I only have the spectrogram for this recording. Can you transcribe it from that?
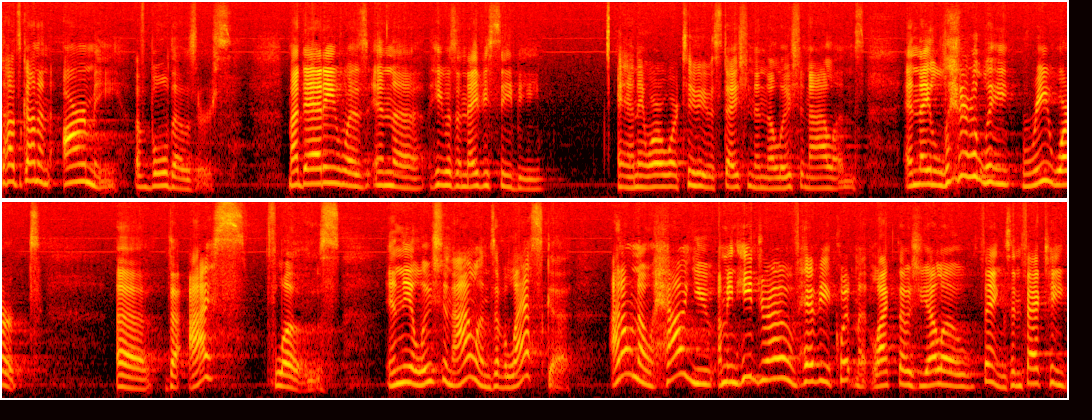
God's got an army of bulldozers. My daddy was in the, he was a Navy CB, and in World War II, he was stationed in the Aleutian Islands. And they literally reworked uh, the ice flows in the Aleutian Islands of Alaska. I don't know how you, I mean, he drove heavy equipment like those yellow things. In fact, he,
